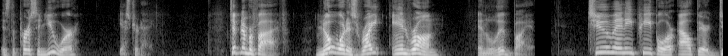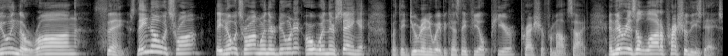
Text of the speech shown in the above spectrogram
is the person you were yesterday. Tip number five know what is right and wrong and live by it. Too many people are out there doing the wrong things. They know it's wrong. They know it's wrong when they're doing it or when they're saying it, but they do it anyway because they feel peer pressure from outside. And there is a lot of pressure these days.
